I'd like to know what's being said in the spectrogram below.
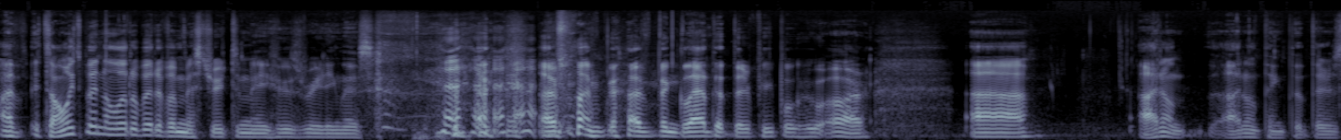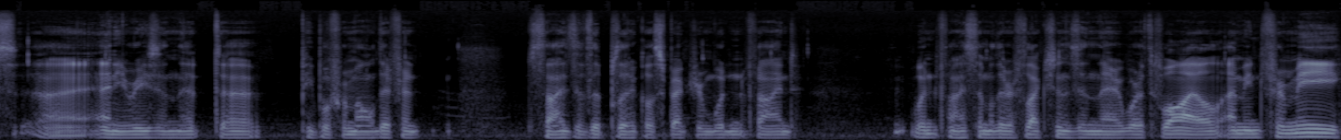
I've, it's always been a little bit of a mystery to me who's reading this. I've, I'm, I've been glad that there are people who are. Uh, I don't. I don't think that there's uh, any reason that uh, people from all different sides of the political spectrum wouldn't find wouldn't find some of the reflections in there worthwhile. I mean, for me,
